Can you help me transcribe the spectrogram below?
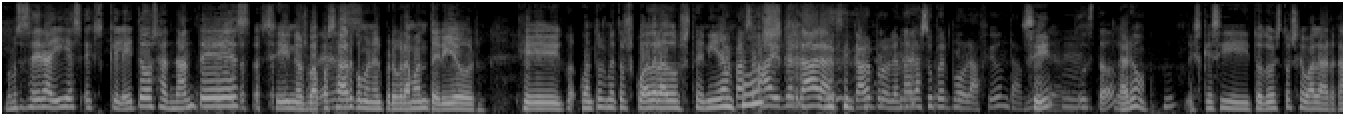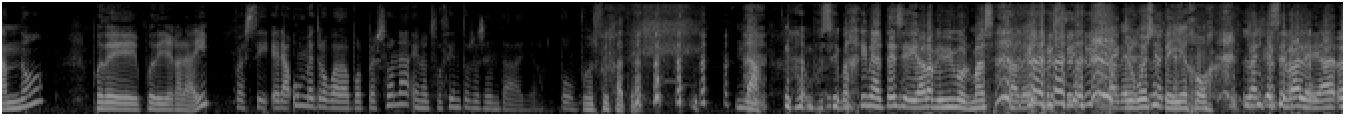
Vamos a ser ahí es- esqueletos andantes. Sí, nos va a pasar como en el programa anterior. Que, ¿cu- ¿Cuántos metros cuadrados teníamos? Ah, es verdad, es claro, el problema de la superpoblación también. Sí, Mm. Justo. claro. Es que si todo esto se va alargando, puede, puede llegar ahí. Pues sí, era un metro cuadrado por persona en 860 años. Pum. Pues fíjate. nah. Pues imagínate si ahora vivimos más. A ver, a ver, hueso y pellejo. La que se va a liar.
